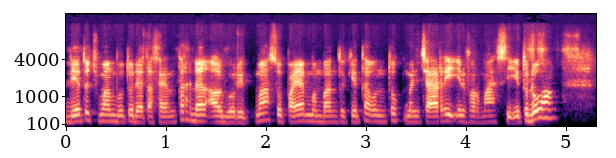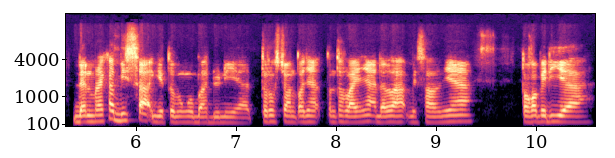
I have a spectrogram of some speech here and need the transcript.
Dia tuh cuma butuh data center dan algoritma supaya membantu kita untuk mencari informasi itu doang. Dan mereka bisa gitu mengubah dunia. Terus contohnya contoh lainnya adalah misalnya Tokopedia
